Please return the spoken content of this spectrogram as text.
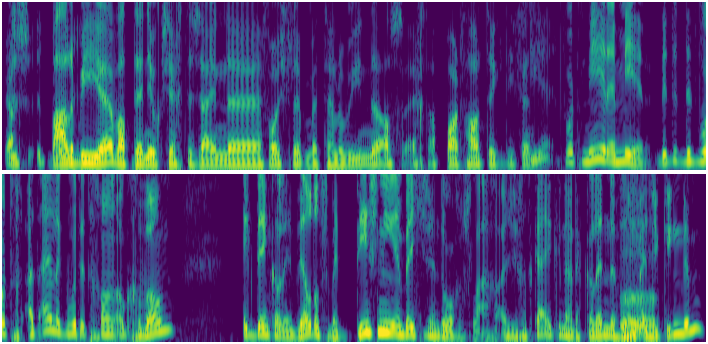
Ja, dus het, Walibi, hè, wat Danny ook zegt in zijn eh voice clip met Halloween eh, als echt apart hard ticket event. Zie je? Het wordt meer en meer. Dit, dit, dit wordt, uiteindelijk wordt het gewoon ook gewoon. Ik denk alleen wel dat ze bij Disney een beetje zijn doorgeslagen. Als je gaat kijken naar de kalender van Mhm. Magic Kingdom.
